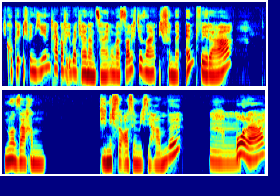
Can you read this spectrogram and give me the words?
Ich gucke, ich bin jeden Tag auf eBay Kleinanzeigen und was soll ich dir sagen? Ich finde entweder nur Sachen, die nicht so aussehen, wie ich sie haben will, Mhm. oder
